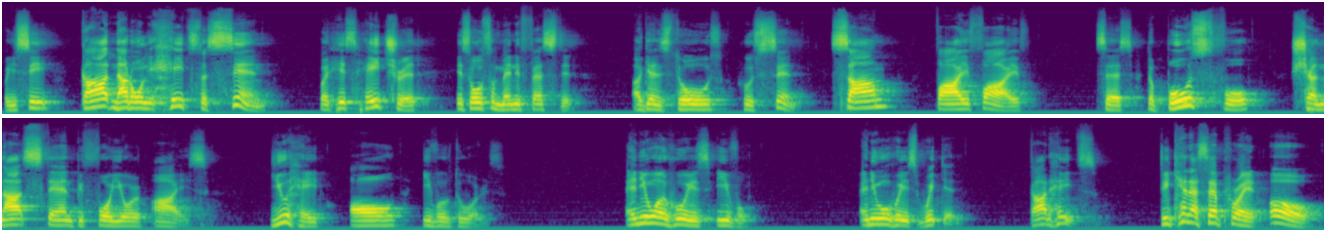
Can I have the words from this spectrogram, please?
But you see, God not only hates the sin, but his hatred is also manifested against those who sin. Psalm 5 5 says, The boastful shall not stand before your eyes. You hate all evildoers. Anyone who is evil, anyone who is wicked, God hates. So you cannot separate, oh,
